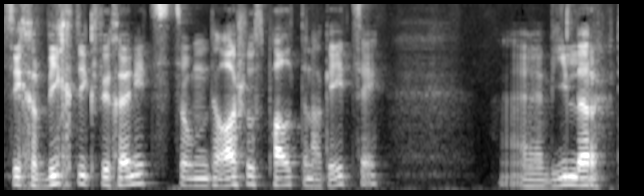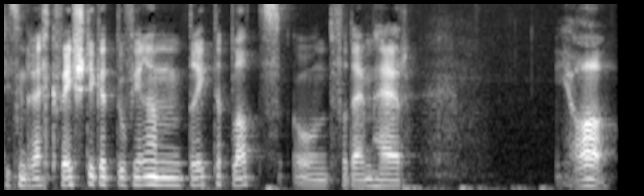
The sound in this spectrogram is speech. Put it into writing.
sicher wichtig für Königs, um den Anschluss behalten an GC. Äh, Wieler, die sind recht gefestigt auf ihrem dritten Platz und von dem her ja,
